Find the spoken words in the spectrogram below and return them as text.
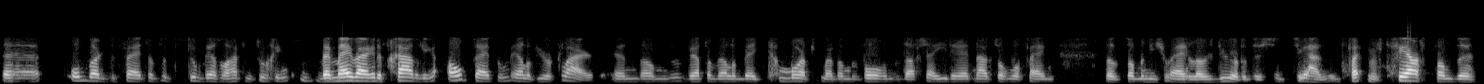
uh, ondanks het feit dat het toen best wel hard naartoe ging. Bij mij waren de vergaderingen altijd om 11 uur klaar. En dan werd er wel een beetje gemord. Maar dan de volgende dag zei iedereen, nou toch wel fijn dat het allemaal niet zo eindeloos duurde. Dus het, ja, het vergt van de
